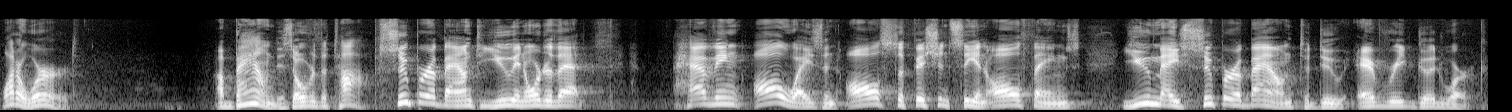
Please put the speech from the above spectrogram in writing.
what a word. Abound is over the top. Superabound to you in order that having always an all sufficiency in all things, you may superabound to do every good work.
